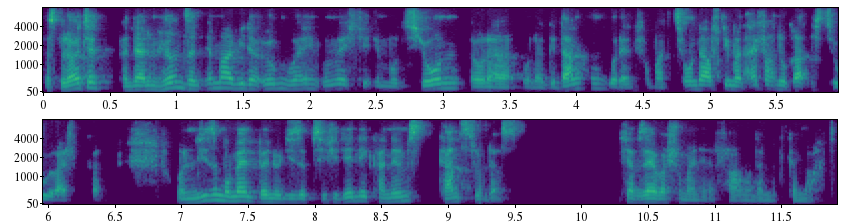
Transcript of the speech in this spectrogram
Das bedeutet, in deinem Hirn sind immer wieder irgendwelche Emotionen oder, oder Gedanken oder Informationen da, auf die man einfach nur gerade nicht zugreifen kann. Und in diesem Moment, wenn du diese Psychedelika nimmst, kannst du das. Ich habe selber schon meine Erfahrungen damit gemacht.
